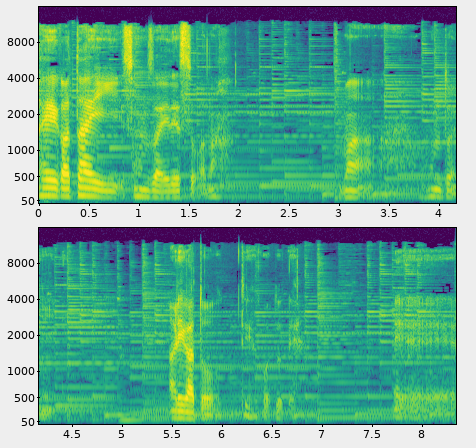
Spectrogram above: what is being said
変え難い存在ですわな。まあ本当にありがとうっていうことで。え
